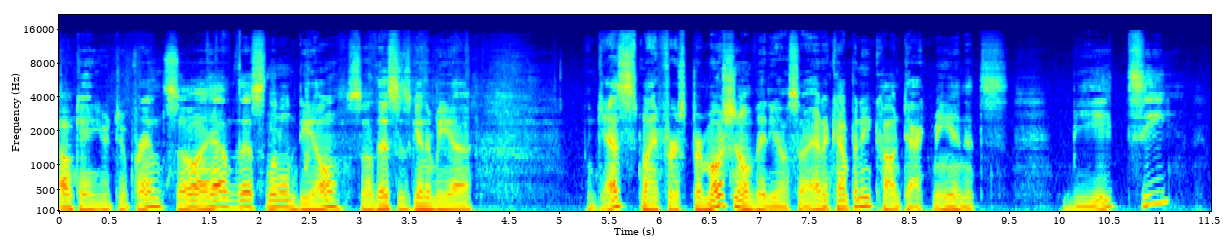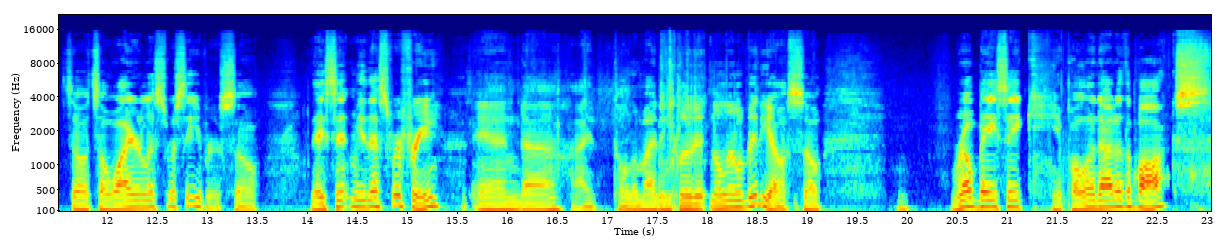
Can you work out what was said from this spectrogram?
Okay, YouTube friends, so I have this little deal. So this is going to be a, I guess, my first promotional video. So I had a company contact me, and it's Beeitzie. So it's a wireless receiver. So they sent me this for free, and uh, I told them I'd include it in a little video. So real basic, you pull it out of the box.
